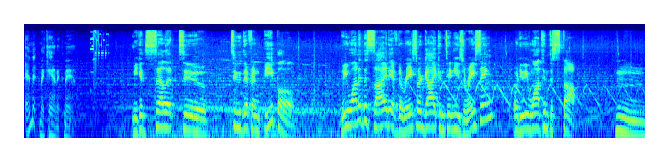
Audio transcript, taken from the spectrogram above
Emmett mechanic man? We could sell it to two different people. Do we want to decide if the racer guy continues racing, or do we want him to stop? Hmm.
